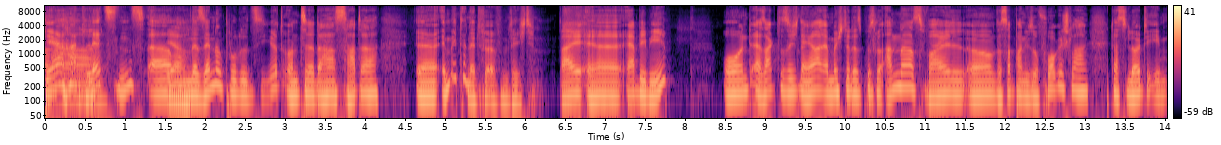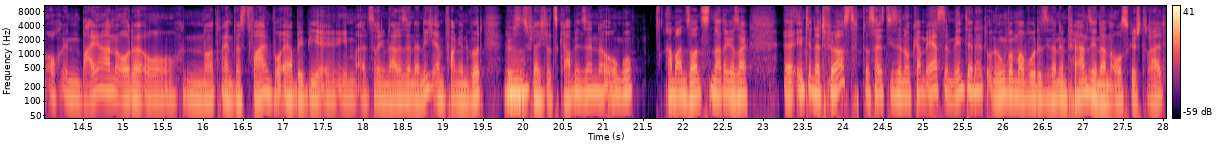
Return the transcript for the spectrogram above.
der hat letztens ähm, Ja. eine Sendung produziert und äh, das hat er äh, im Internet veröffentlicht bei äh, RBB. Und er sagte sich, naja, er möchte das ein bisschen anders, weil äh, das hat man ihm so vorgeschlagen, dass die Leute eben auch in Bayern oder auch in Nordrhein-Westfalen, wo RBB eben als regionale Sender nicht empfangen wird, höchstens vielleicht als Kabelsender irgendwo. Aber ansonsten hat er gesagt, äh, Internet first. Das heißt, die Sendung kam erst im Internet und irgendwann mal wurde sie dann im Fernsehen dann ausgestrahlt.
